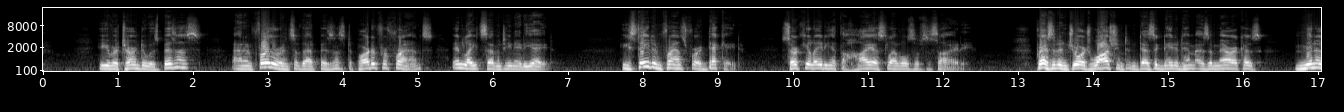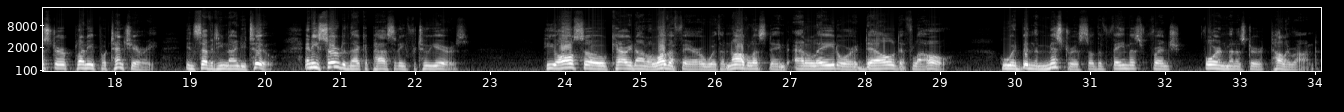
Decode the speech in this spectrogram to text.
He returned to his business and, in furtherance of that business, departed for France in late 1788. He stayed in France for a decade, circulating at the highest levels of society. President George Washington designated him as America's minister plenipotentiary in 1792, and he served in that capacity for two years. He also carried on a love affair with a novelist named Adelaide or Adele de Flahaut, who had been the mistress of the famous French foreign minister Talleyrand.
